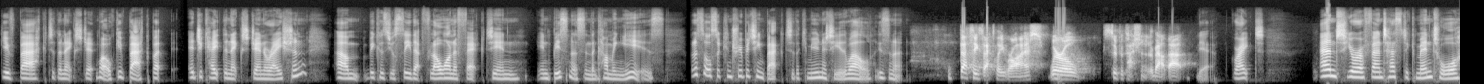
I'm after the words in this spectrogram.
give back to the next gen. Well, give back, but educate the next generation, um, because you'll see that flow-on effect in in business in the coming years. But it's also contributing back to the community as well, isn't it? That's exactly right. We're all super passionate about that. Yeah, great. And you're a fantastic mentor.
